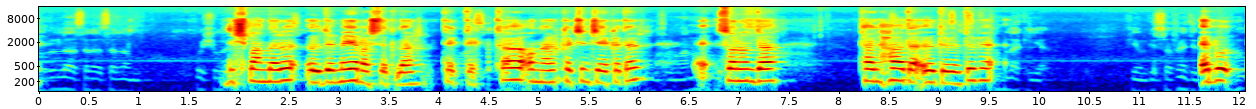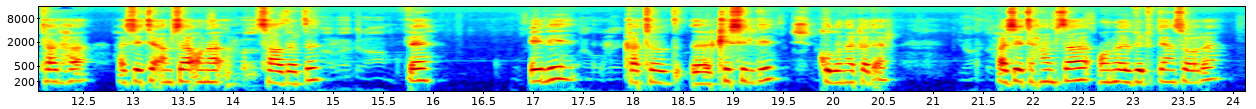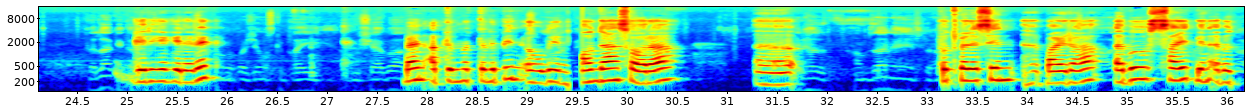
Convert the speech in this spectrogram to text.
düşmanları öldürmeye başladılar tek tek. Ta onlar kaçıncaya kadar e, sonunda Talha da öldürüldü ve Ebu Talha Hazreti Amza ona saldırdı ve eli katıldı, e, kesildi koluna kadar. Hazreti Hamza onu öldürdükten sonra geriye gelerek ben Abdülmuttalib'in oğluyum. Ondan sonra e, putperestin bayrağı Ebu Said bin Ebu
